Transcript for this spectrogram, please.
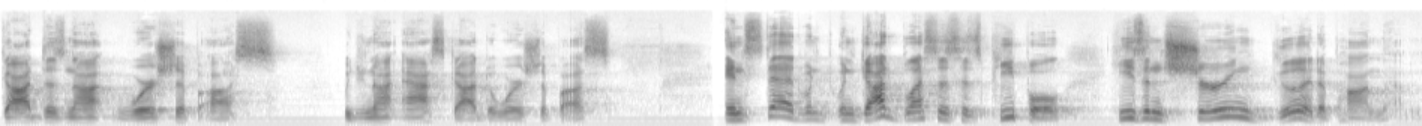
God does not worship us. We do not ask God to worship us. Instead, when, when God blesses his people, he's ensuring good upon them.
